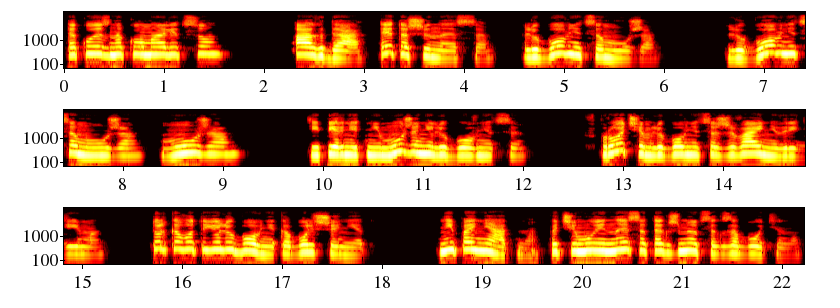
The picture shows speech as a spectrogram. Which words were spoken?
Такое знакомое лицо. Ах да, это Шинесса. Любовница мужа. Любовница мужа, мужа. Теперь нет ни мужа, ни любовницы. Впрочем, любовница жива и невредима. Только вот ее любовника больше нет. Непонятно, почему Инесса так жмется к Заботину.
